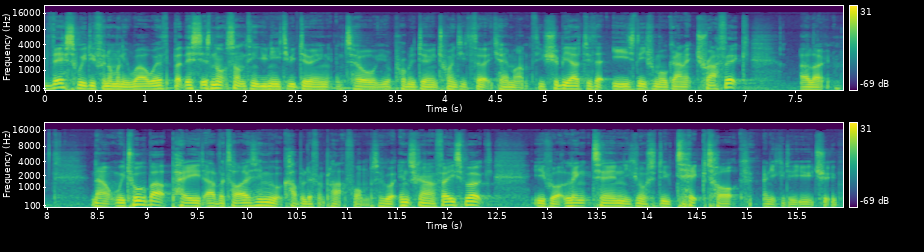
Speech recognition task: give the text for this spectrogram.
this we do phenomenally well with, but this is not something you need to be doing until you're probably doing 20 30k a month. You should be able to do that easily from organic traffic alone. Now, we talk about paid advertising, we've got a couple of different platforms. We've got Instagram and Facebook, you've got LinkedIn, you can also do TikTok, and you can do YouTube.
